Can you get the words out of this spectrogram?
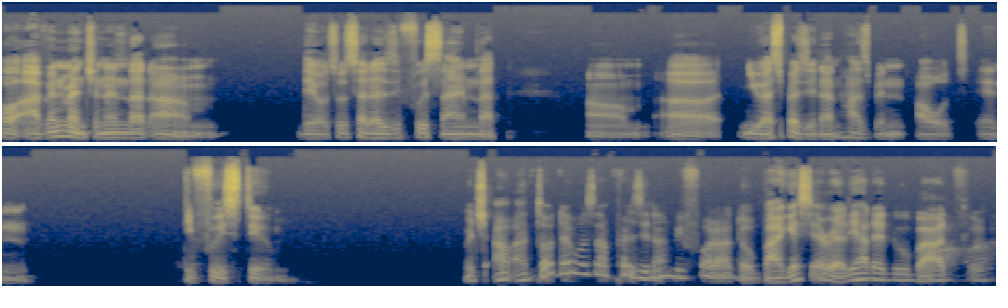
oh, I've been mentioning that um, they also said it's the first time that um, uh, U.S. president has been out in the first term. Which I, I thought there was a president before that though, but I guess they really had to do bad for.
